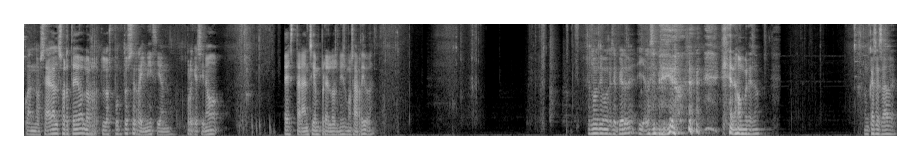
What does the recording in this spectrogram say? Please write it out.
cuando se haga el sorteo, los, los puntos se reinician. Porque si no, estarán siempre los mismos arriba. Es lo último que se pierde y ya las he perdido. que no, hombre, no. Nunca se sabe.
